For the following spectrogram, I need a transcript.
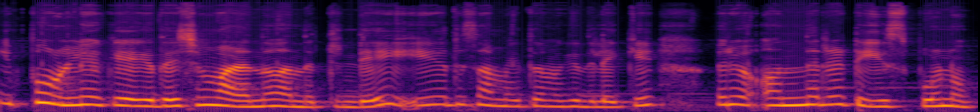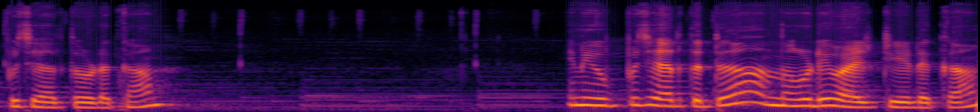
ഇപ്പോൾ ഉള്ളിയൊക്കെ ഏകദേശം വഴന്ന് വന്നിട്ടുണ്ട്. ഈ ഒരു സമയത്ത് നമുക്ക് ഇതിലേക്ക് ഒരു ഒന്നര ടീസ്പൂൺ ഉപ്പ് ചേർത്ത് കൊടുക്കാം. ഇനി ഉപ്പ് ചേർത്തിട്ട് ഒന്നുകൂടി വഴറ്റിയെടുക്കാം.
